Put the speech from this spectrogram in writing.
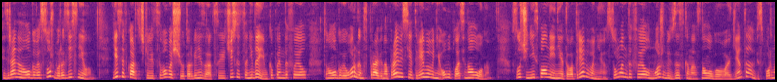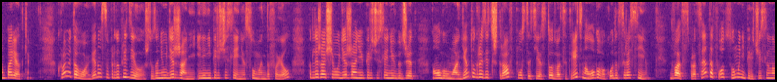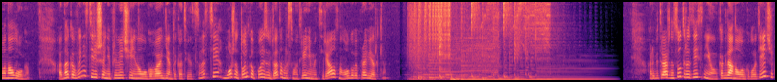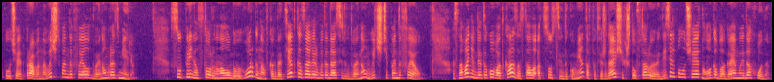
Федеральная налоговая служба разъяснила, если в карточке лицевого счета организации числится недоимка по НДФЛ, то налоговый орган вправе направить ей требование об уплате налога. В случае неисполнения этого требования сумма НДФЛ может быть взыскана с налогового агента в бесспорном порядке. Кроме того, ведомство предупредило, что за неудержание или неперечисление суммы НДФЛ, подлежащего удержанию и перечислению в бюджет, налоговому агенту грозит штраф по статье 123 Налогового кодекса России – 20% от суммы неперечисленного налога. Однако вынести решение привлечения налогового агента к ответственности можно только по результатам рассмотрения материалов налоговой проверки. Арбитражный суд разъяснил, когда налогоплательщик получает право на вычет по НДФЛ в двойном размере. Суд принял сторону налоговых органов, когда те отказали работодателю в двойном вычете по НДФЛ. Основанием для такого отказа стало отсутствие документов, подтверждающих, что второй родитель получает налогооблагаемые доходы.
